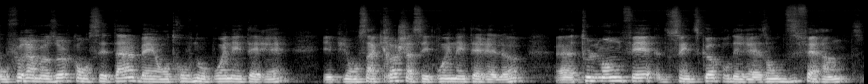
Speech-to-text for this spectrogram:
au fur et à mesure qu'on s'étend, ben, on trouve nos points d'intérêt, et puis on s'accroche à ces points d'intérêt-là. Euh, tout le monde fait du syndicat pour des raisons différentes.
